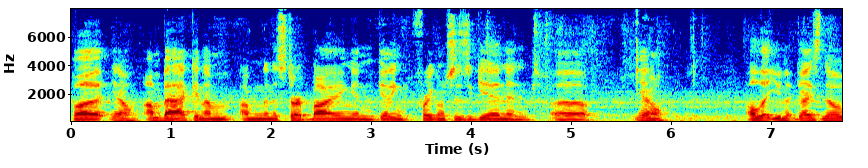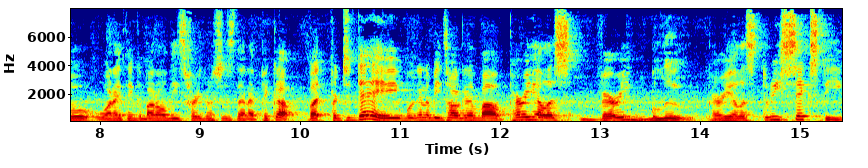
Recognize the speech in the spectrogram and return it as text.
But, you know, I'm back, and I'm, I'm going to start buying and getting fragrances again, and, uh, you know, I'll let you guys know what I think about all these fragrances that I pick up. But for today, we're going to be talking about Perry Ellis Very Blue. Perry Ellis 360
